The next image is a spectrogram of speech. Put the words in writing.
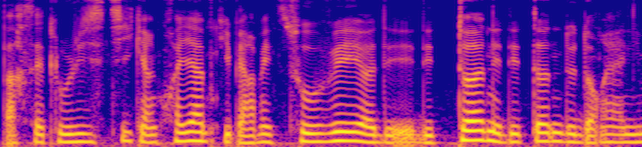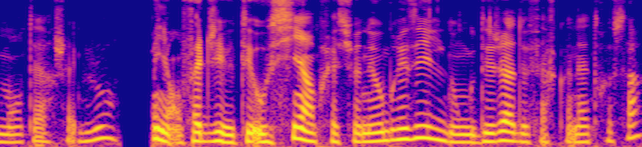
par cette logistique incroyable qui permet de sauver des tonnes et des tonnes de denrées alimentaires chaque jour. Et en fait, j'ai été aussi impressionnée au Brésil, donc déjà de faire connaître ça.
